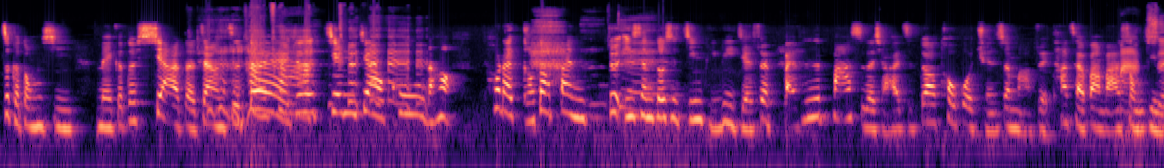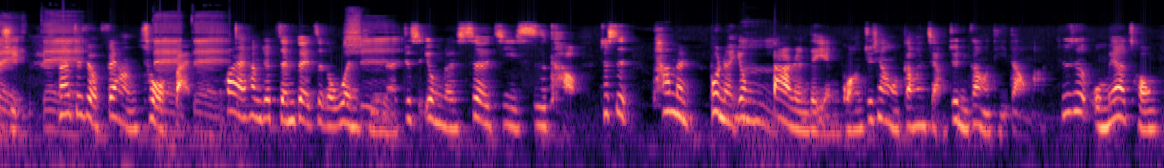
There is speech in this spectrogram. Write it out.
这个东西，每个都吓得这样子，对，就是尖叫哭。然后后来搞到半，就医生都是精疲力竭，所以百分之八十的小孩子都要透过全身麻醉，他才有办法把他送进去。那这就非常挫败。后来他们就针对这个问题呢，是就是用了设计思考，就是。他们不能用大人的眼光，嗯、就像我刚刚讲，就你刚刚提到嘛，就是我们要从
